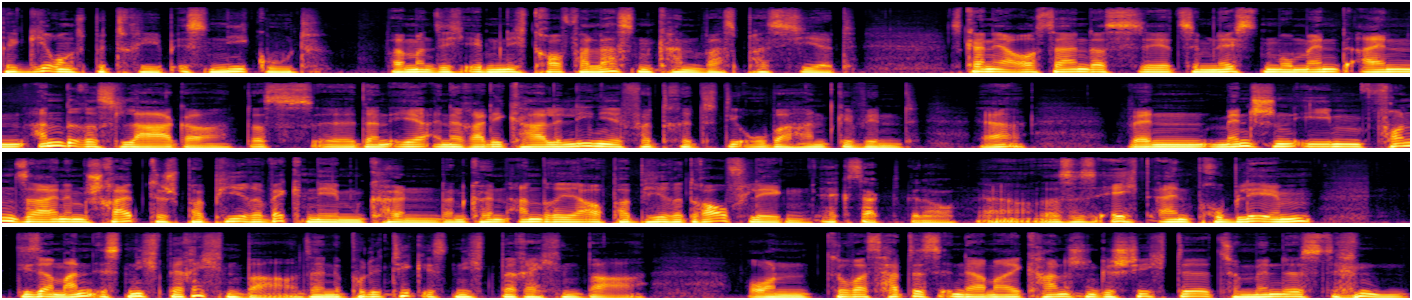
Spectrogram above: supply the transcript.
Regierungsbetrieb ist nie gut, weil man sich eben nicht darauf verlassen kann, was passiert. Es kann ja auch sein, dass jetzt im nächsten Moment ein anderes Lager, das äh, dann eher eine radikale Linie vertritt, die Oberhand gewinnt. Ja? Wenn Menschen ihm von seinem Schreibtisch Papiere wegnehmen können, dann können andere ja auch Papiere drauflegen. Exakt, genau. Ja. ja, das ist echt ein Problem. Dieser Mann ist nicht berechenbar und seine Politik ist nicht berechenbar. Und sowas hat es in der amerikanischen Geschichte, zumindest in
